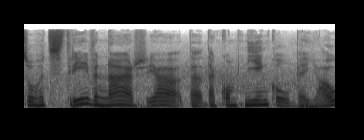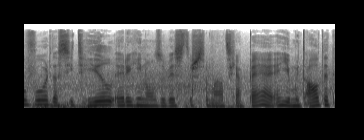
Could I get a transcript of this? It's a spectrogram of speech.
zo het streven naar, ja, dat, dat komt niet enkel bij jou voor. Dat zit heel erg in onze westerse maatschappij. Je moet altijd,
